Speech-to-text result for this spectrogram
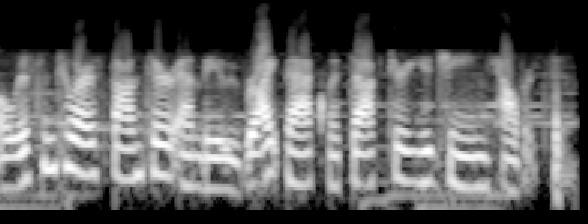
We'll listen to our sponsor and be right back with Dr. Eugene Helveston.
